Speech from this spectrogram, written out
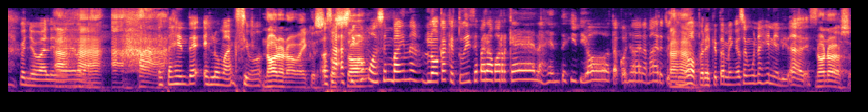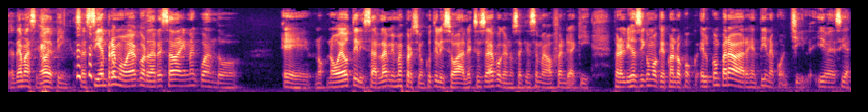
Coño, vale. Ajá, ajá. Esta gente es lo máximo. No, no, no, marico, O sea, así son- como hacen vainas locas que tú dices, pero ¿por qué? La gente es idiota, coño de la madre. Tú dices, Ajá. no, pero es que también hacen unas genialidades. No, no, es demasiado de ping. O sea, siempre me voy a acordar de esa vaina cuando... eh, no, no voy a utilizar la misma expresión que utilizó Alex, ¿sabes? Porque no sé quién se me va a ofender aquí. Pero él dijo así como que cuando él comparaba a Argentina con Chile. Y me decía,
